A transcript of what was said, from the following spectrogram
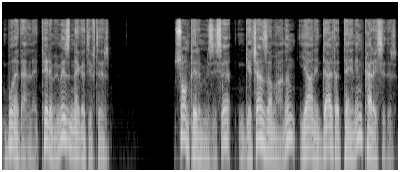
Bu nedenle terimimiz negatiftir. Son terimimiz ise, geçen zamanın yani delta t'nin karesidir.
